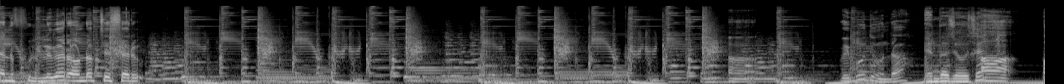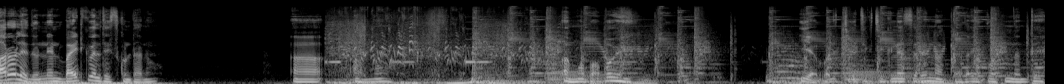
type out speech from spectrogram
నన్ను ఫుల్గా రౌండప్ చేశారు. విభూతి ఉందా? ఎంతో చూసా పర్వాలేదు నేను బయటకు వెళ్ళి తీసుకుంటాను. అమ్మో. అమ్మ బాబోయ్. ఎవరి చేతికి చిక్కినా సరే నాకు కథ అయిపోతుందంతే.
